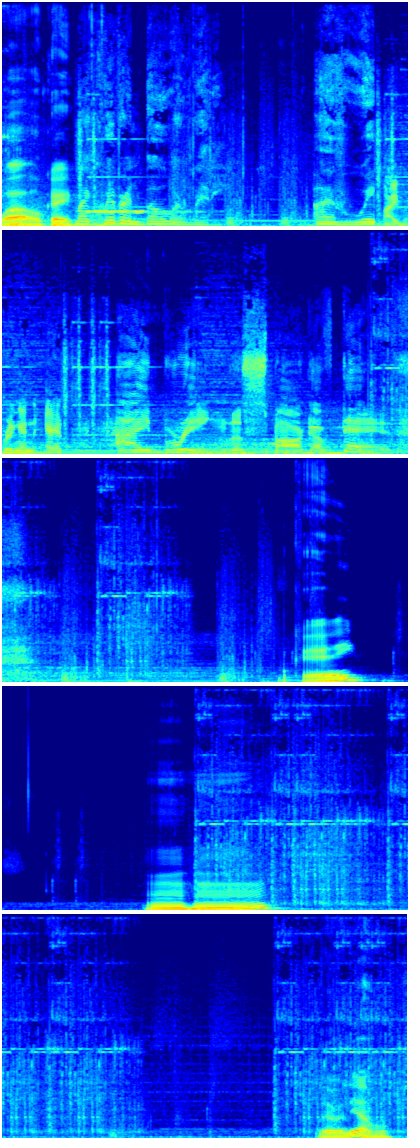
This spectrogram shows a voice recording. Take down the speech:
Wow, okay. My quiver and bow are ready. I've waited. I bring an end. I bring the spark of death. Okay. Mm-hmm. Leveliamo.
